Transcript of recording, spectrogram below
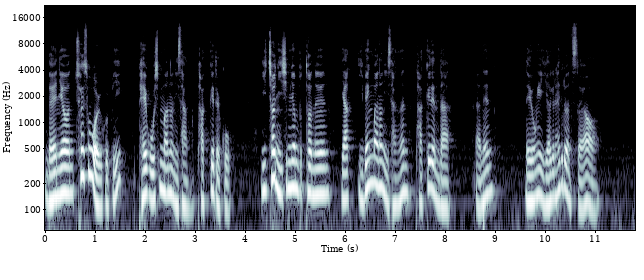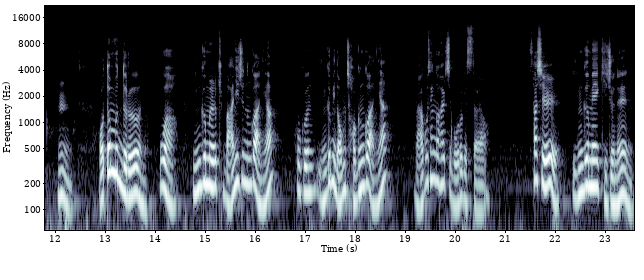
내년 최소 월급이 150만원 이상 받게 되고 2020년부터는 약 200만원 이상은 받게 된다 라는 내용의 이야기를 해드렸어요. 음, 어떤 분들은 우와 임금을 이렇게 많이 주는 거 아니야? 혹은 임금이 너무 적은 거 아니야? 라고 생각할지 모르겠어요. 사실 임금의 기준은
